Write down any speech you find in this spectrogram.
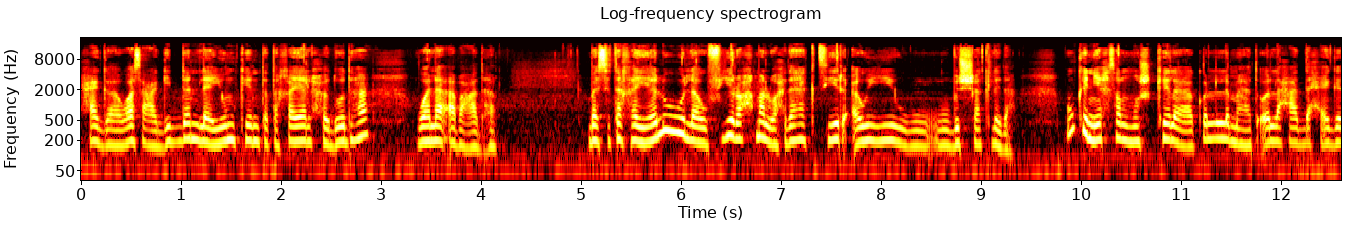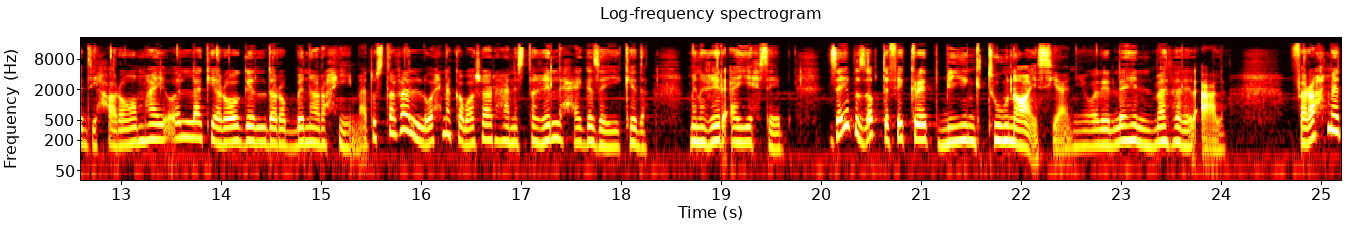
حاجة واسعة جدا لا يمكن تتخيل حدودها ولا أبعادها. بس تخيلوا لو في رحمة لوحدها كتير قوي وبالشكل ده. ممكن يحصل مشكلة كل ما هتقول لحد حاجة دي حرام هيقولك يا راجل ده ربنا رحيم هتستغل وإحنا كبشر هنستغل حاجة زي كده من غير أي حساب. زي بالظبط فكرة being too nice يعني ولله المثل الأعلى. فرحمة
